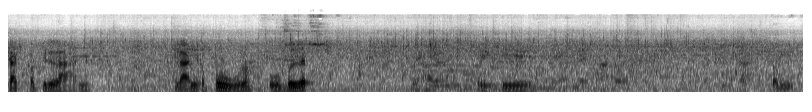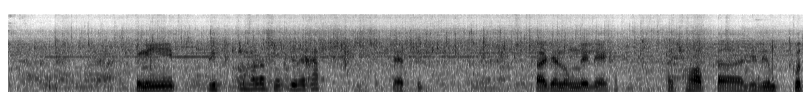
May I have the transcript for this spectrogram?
ศักก็เป็นหลาน หลานกับปู่เนาะปู่เบิร์ดโอเค ตอนตรงนี้ปิดมรสพอยู่นะครับ แต่ก็จะลงเรื่อยๆครับ ถ้าชอบก็อย่าลืมกด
